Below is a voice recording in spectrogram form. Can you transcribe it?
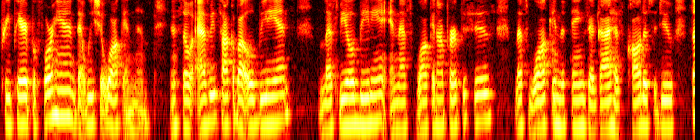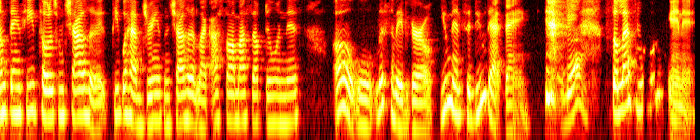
prepared beforehand that we should walk in them. And so as we talk about obedience, let's be obedient and let's walk in our purposes. Let's walk in the things that God has called us to do. Some things he told us from childhood. People have dreams from childhood, like I saw myself doing this oh well listen baby girl you meant to do that thing Yeah. so let's walk in it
